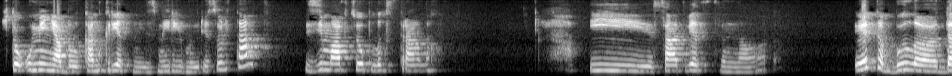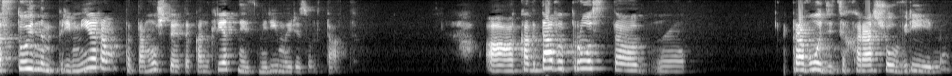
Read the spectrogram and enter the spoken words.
что у меня был конкретный измеримый результат, зима в теплых странах, и, соответственно, это было достойным примером, потому что это конкретно измеримый результат – а когда вы просто проводите хорошо время,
